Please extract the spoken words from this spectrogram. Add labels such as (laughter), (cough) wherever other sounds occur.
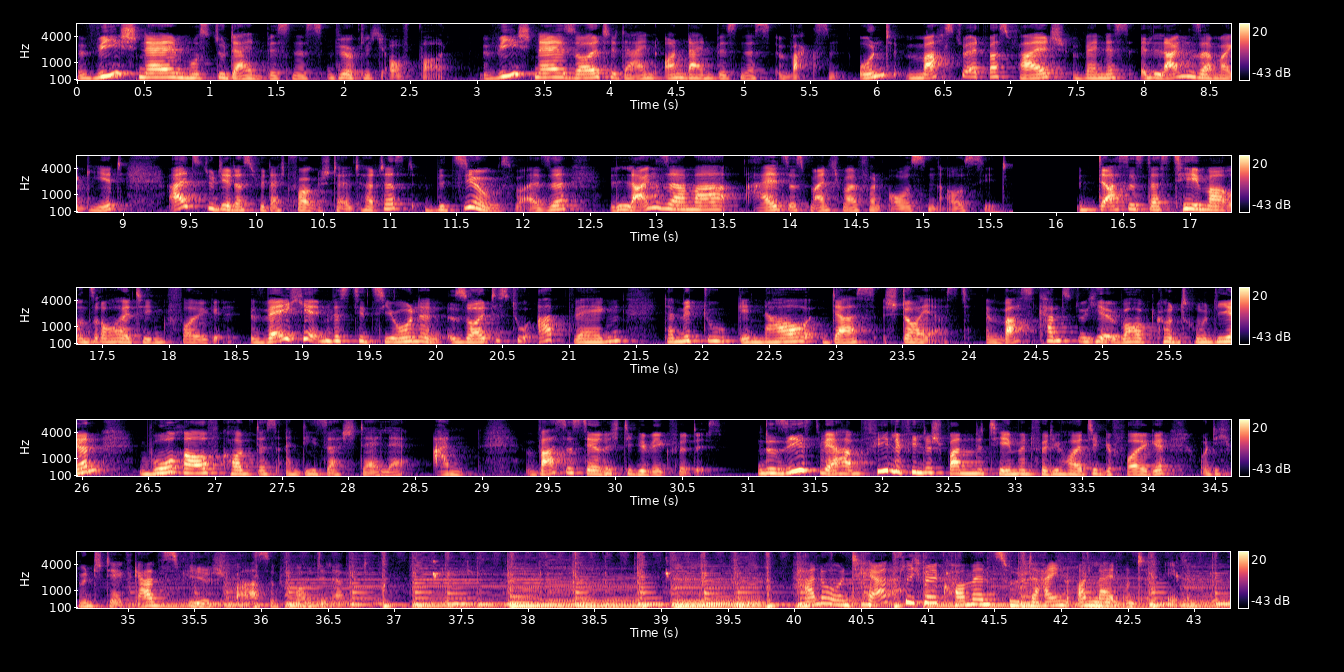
Wie schnell musst du dein Business wirklich aufbauen? Wie schnell sollte dein Online-Business wachsen? Und machst du etwas falsch, wenn es langsamer geht, als du dir das vielleicht vorgestellt hattest, beziehungsweise langsamer, als es manchmal von außen aussieht? Das ist das Thema unserer heutigen Folge. Welche Investitionen solltest du abwägen, damit du genau das steuerst? Was kannst du hier überhaupt kontrollieren? Worauf kommt es an dieser Stelle an? Was ist der richtige Weg für dich? Du siehst, wir haben viele, viele spannende Themen für die heutige Folge und ich wünsche dir ganz viel Spaß und Freude damit. Hallo und herzlich willkommen zu Dein Online-Unternehmen.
